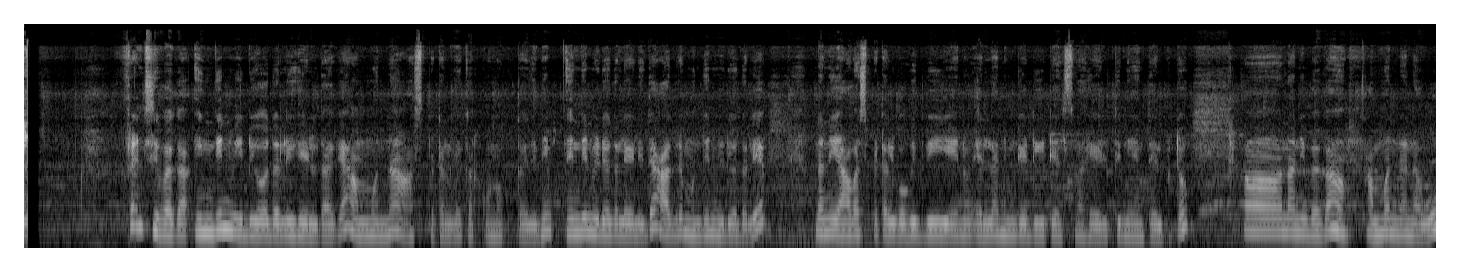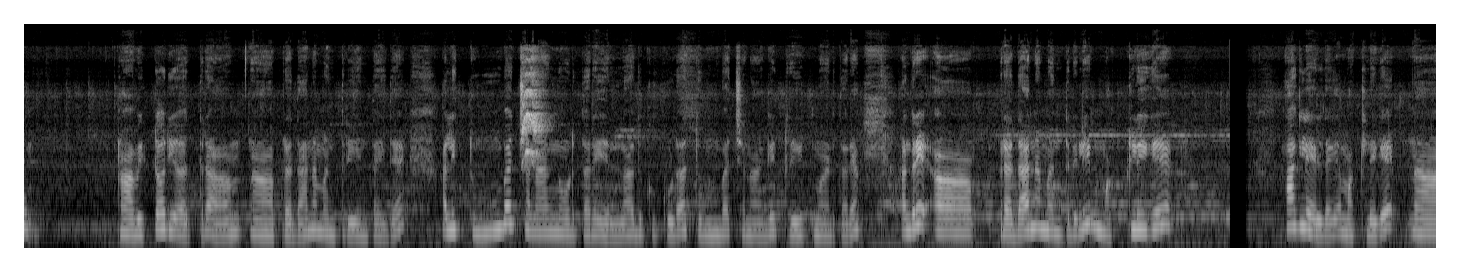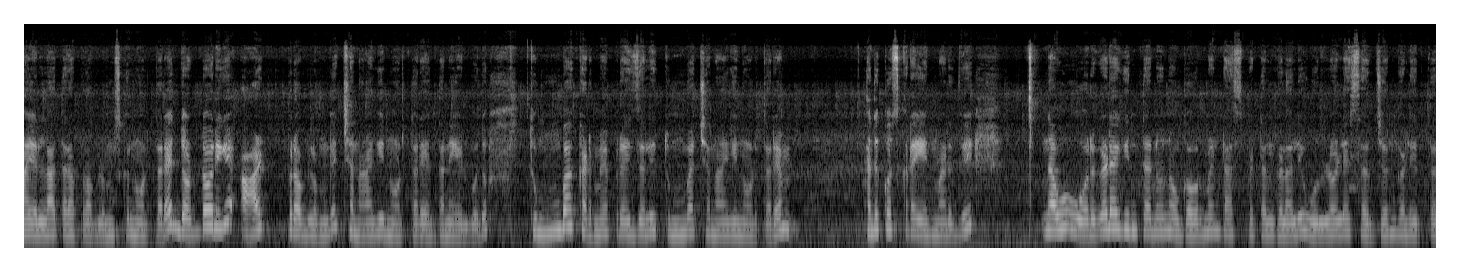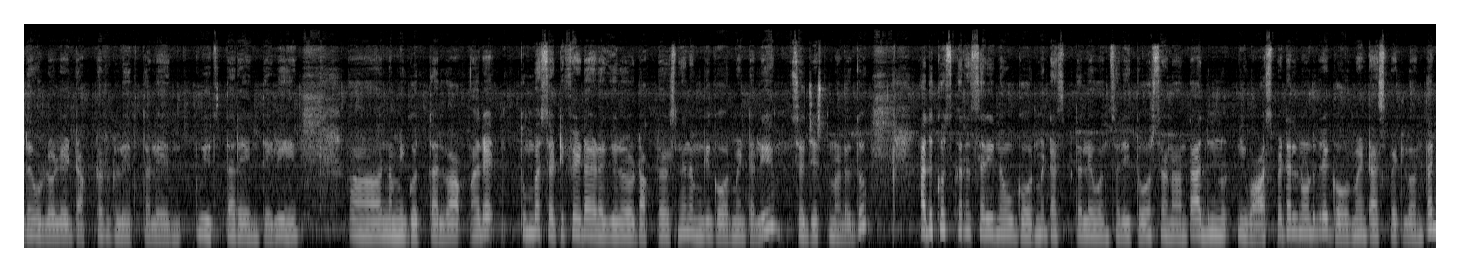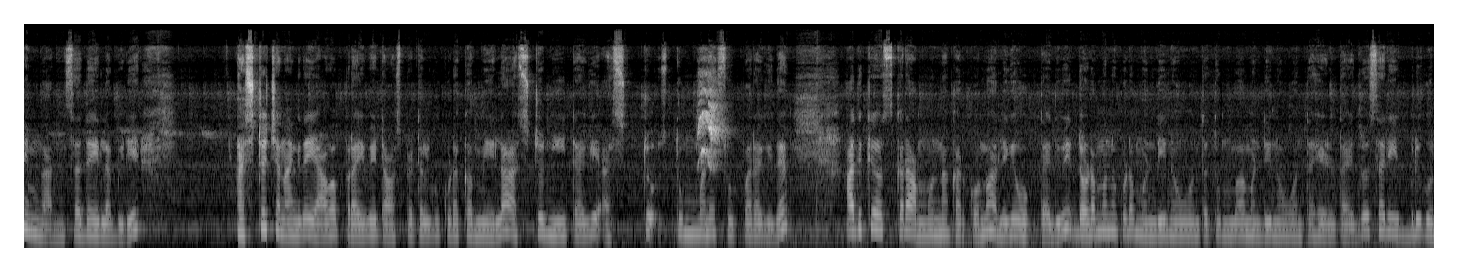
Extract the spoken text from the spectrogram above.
ಫ್ರೆಂಡ್ಸ್ ಇವಾಗ ಹಿಂದಿನ ವಿಡಿಯೋದಲ್ಲಿ ಹೇಳಿದಾಗೆ ಅಮ್ಮನ್ನ ಹಾಸ್ಪಿಟಲ್ಗೆ ಕರ್ಕೊಂಡು ಹೋಗ್ತಾ ಇದ್ದೀನಿ. ಹಿಂದಿನ ವಿಡಿಯೋದಲ್ಲಿ ಹೇಳಿದ್ದೆ, ಆದರೆ ಮುಂದಿನ ವಿಡಿಯೋದಲ್ಲಿ ನಾನು ಯಾವ ಹಾಸ್ಪಿಟಲ್ಗೆ ಹೋಗಿದ್ವಿ, ಏನು, ಎಲ್ಲ ನಿಮಗೆ ಡೀಟೇಲ್ಸ್ನ ಹೇಳ್ತೀನಿ ಅಂತ ಹೇಳ್ಬಿಟ್ಟು ನಾನಿವಾಗ ಅಮ್ಮನ್ನ ನಾವು ವಿಕ್ಟೋರಿಯಾ ಹತ್ರ ಪ್ರಧಾನಮಂತ್ರಿ ಅಂತ ಇದೆ. ಅಲ್ಲಿ ತುಂಬ ಚೆನ್ನಾಗಿ ನೋಡ್ತಾರೆ, ಎಲ್ಲದಕ್ಕೂ ಕೂಡ ತುಂಬ ಚೆನ್ನಾಗಿ ಟ್ರೀಟ್ ಮಾಡ್ತಾರೆ. ಅಂದರೆ ಪ್ರಧಾನಮಂತ್ರಿಲಿ ಮಕ್ಕಳಿಗೆ ಆಗಲೇ ಹೇಳ್ದಾಗೆ ಮಕ್ಕಳಿಗೆ ಎಲ್ಲ ಥರ ಪ್ರಾಬ್ಲಮ್ಸ್ಗೂ ನೋಡ್ತಾರೆ. ದೊಡ್ಡವರಿಗೆ ಆರ್ಟ್ ಪ್ರಾಬ್ಲಮ್ಗೆ ಚೆನ್ನಾಗಿ ನೋಡ್ತಾರೆ ಅಂತಲೇ ಹೇಳ್ಬೋದು. ತುಂಬ ಕಡಿಮೆ ಪ್ರೈಸಲ್ಲಿ ತುಂಬ ಚೆನ್ನಾಗಿ ನೋಡ್ತಾರೆ. ಅದಕ್ಕೋಸ್ಕರ ಏನು ಮಾಡಿದ್ವಿ? ನಾವು ಹೊರಗಡೆಗಿಂತನೂ ನಾವು ಗೌರ್ಮೆಂಟ್ ಹಾಸ್ಪಿಟಲ್ಗಳಲ್ಲಿ ಒಳ್ಳೊಳ್ಳೆ ಸರ್ಜನ್ಗಳಿರ್ತಾರೆ, ಒಳ್ಳೊಳ್ಳೆ ಡಾಕ್ಟರ್ಗಳಿರ್ತಾರೆ ಇರ್ತಾರೆ ಅಂತೇಳಿ ನಮಗೆ ಗೊತ್ತಲ್ವಾ? ಅಂದರೆ ತುಂಬ ಸರ್ಟಿಫೈಡ್ ಆಗಿರೋ ಡಾಕ್ಟರ್ಸ್ನೇ ನಮಗೆ ಗೌರ್ಮೆಂಟಲ್ಲಿ ಸಜೆಸ್ಟ್ ಮಾಡೋದು. ಅದಕ್ಕೋಸ್ಕರ ಸರಿ ನಾವು ಗೌರ್ಮೆಂಟ್ ಹಾಸ್ಪಿಟಲ್ಲೇ ಸಲ ತೋರಿಸೋಣ ಅಂತ. ಅದನ್ನು ನೀವು ಹಾಸ್ಪಿಟಲ್ ನೋಡಿದ್ರೆ ಗೌರ್ಮೆಂಟ್ ಹಾಸ್ಪಿಟ್ಲು ಅಂತ ನಿಮ್ಗೆ ಅನಿಸೋದೇ ಇಲ್ಲ ಬಿಡಿ. ಅಷ್ಟು ಚೆನ್ನಾಗಿದೆ. ಯಾವ ಪ್ರೈವೇಟ್ ಹಾಸ್ಪಿಟಲ್ಗೂ ಕೂಡ ಕಮ್ಮಿ ಇಲ್ಲ. ಅಷ್ಟು ನೀಟಾಗಿ, ಅಷ್ಟು ತುಂಬಾ ಸೂಪರಾಗಿದೆ ಅದಕ್ಕೋಸ್ಕರ ಅಮ್ಮನ್ನ ಕರ್ಕೊಂಡು ಅಲ್ಲಿಗೆ ಹೋಗ್ತಾ ಇದ್ವಿ. ದೊಡ್ಡಮ್ಮನೂ ಕೂಡ ಮಂಡಿ ನೋವು ಅಂತ, ತುಂಬ ಮಂಡಿ ನೋವು ಅಂತ ಹೇಳ್ತಾ ಇದ್ರು. ಸರಿ ಇಬ್ರಿಗೂ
